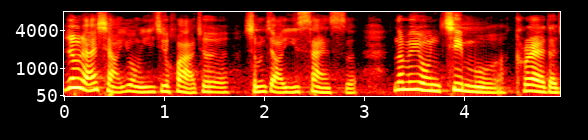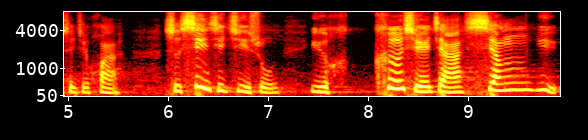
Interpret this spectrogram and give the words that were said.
仍然想用一句话，就是什么叫 e-sense？那么用 Jim Craig 这句话，是信息技术与科学家相遇，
